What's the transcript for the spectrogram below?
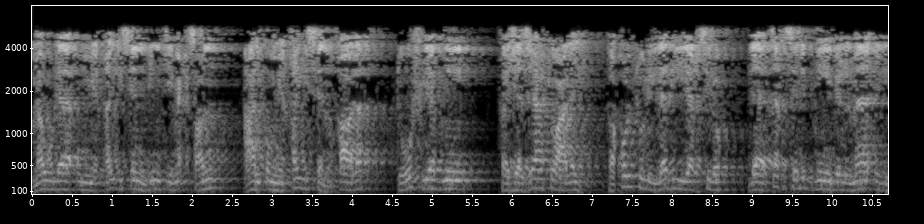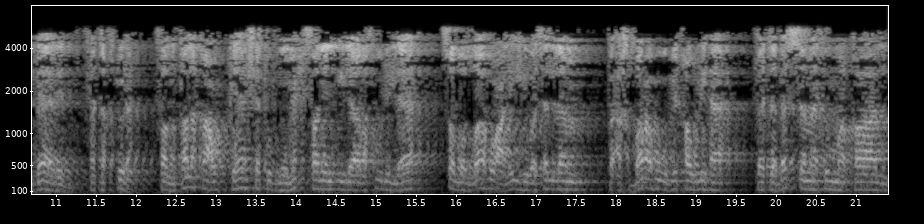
مولى أم قيس بنت محصن عن أم قيس قالت توفي ابني فجزعت عليه. فقلت للذي يغسله لا تغسل ابني بالماء البارد. فتقتله. فانطلق عكاشة بن محصن إلى رسول الله صلى الله عليه وسلم فأخبره بقولها فتبسم ثم قال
